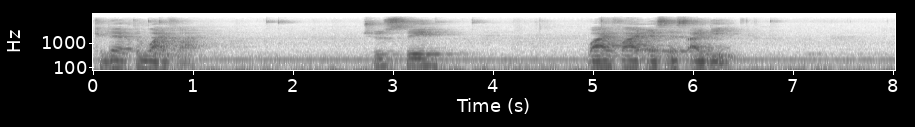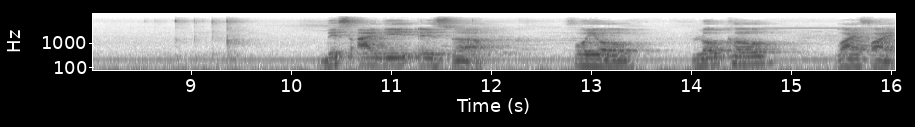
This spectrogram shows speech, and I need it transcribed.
Connect the Wi-Fi. Choose the Wi-Fi SSID. This ID is uh, for your local Wi-Fi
